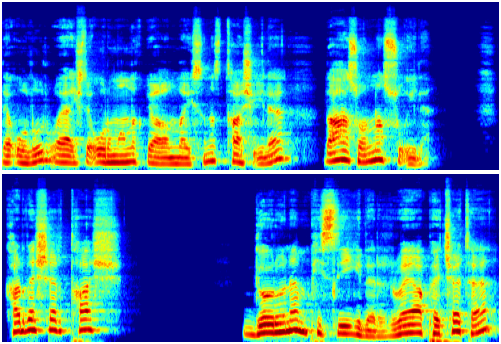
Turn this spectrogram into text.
de olur veya işte ormanlık bir alandaysınız taş ile daha sonra su ile. Kardeşler taş görünen pisliği giderir veya peçete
